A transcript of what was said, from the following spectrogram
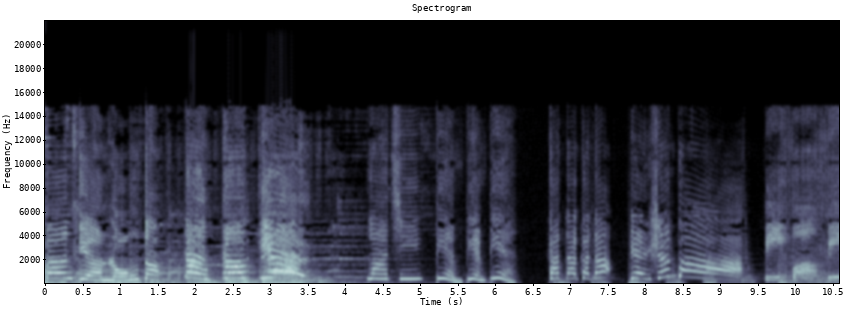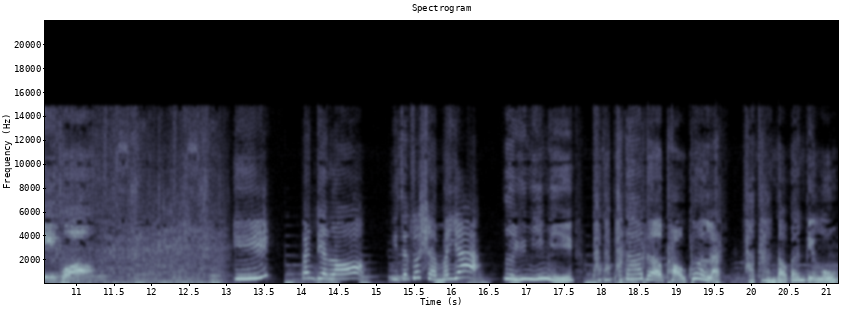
斑点龙的蛋糕店。垃圾变变变，咔哒咔哒，变身吧！哔啵哔啵。咦，斑点龙，你在做什么呀？鳄鱼米米啪嗒啪嗒的跑过来，他看到斑点龙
